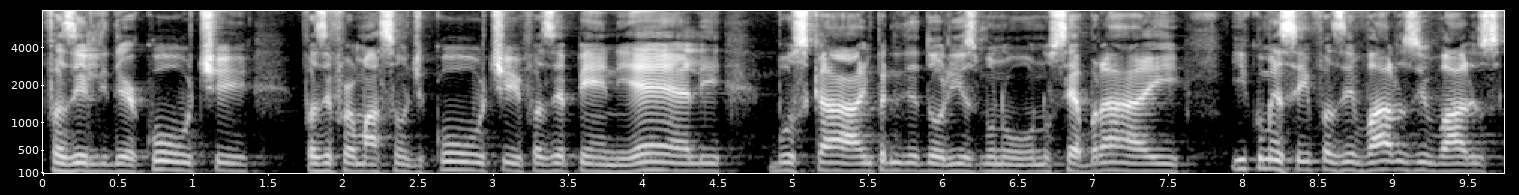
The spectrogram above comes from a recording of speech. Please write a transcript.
fazer líder coach, fazer formação de coach, fazer PNL, buscar empreendedorismo no, no Sebrae e comecei a fazer vários e vários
